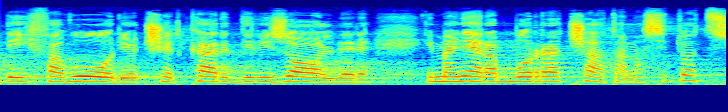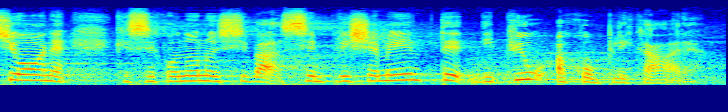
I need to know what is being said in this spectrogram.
dei favori o cercare di risolvere in maniera borracciata una situazione che secondo noi si va semplicemente di più a complicare.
